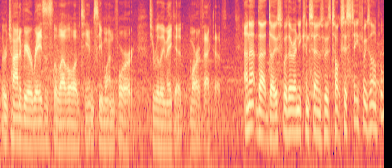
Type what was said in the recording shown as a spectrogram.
The ritonavir raises the level of TMC1 to really make it more effective. And at that dose, were there any concerns with toxicity, for example?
